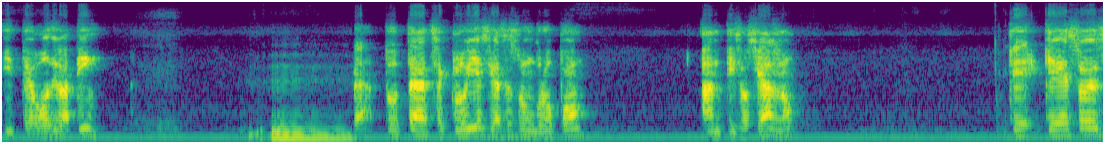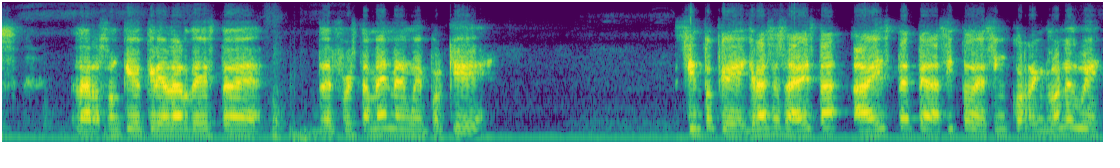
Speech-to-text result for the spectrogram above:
y te odio a ti. Tú te excluyes y haces un grupo antisocial, ¿no? Que, que eso es la razón que yo quería hablar de esta, del First Amendment, güey, porque siento que gracias a esta, a este pedacito de cinco renglones, güey,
